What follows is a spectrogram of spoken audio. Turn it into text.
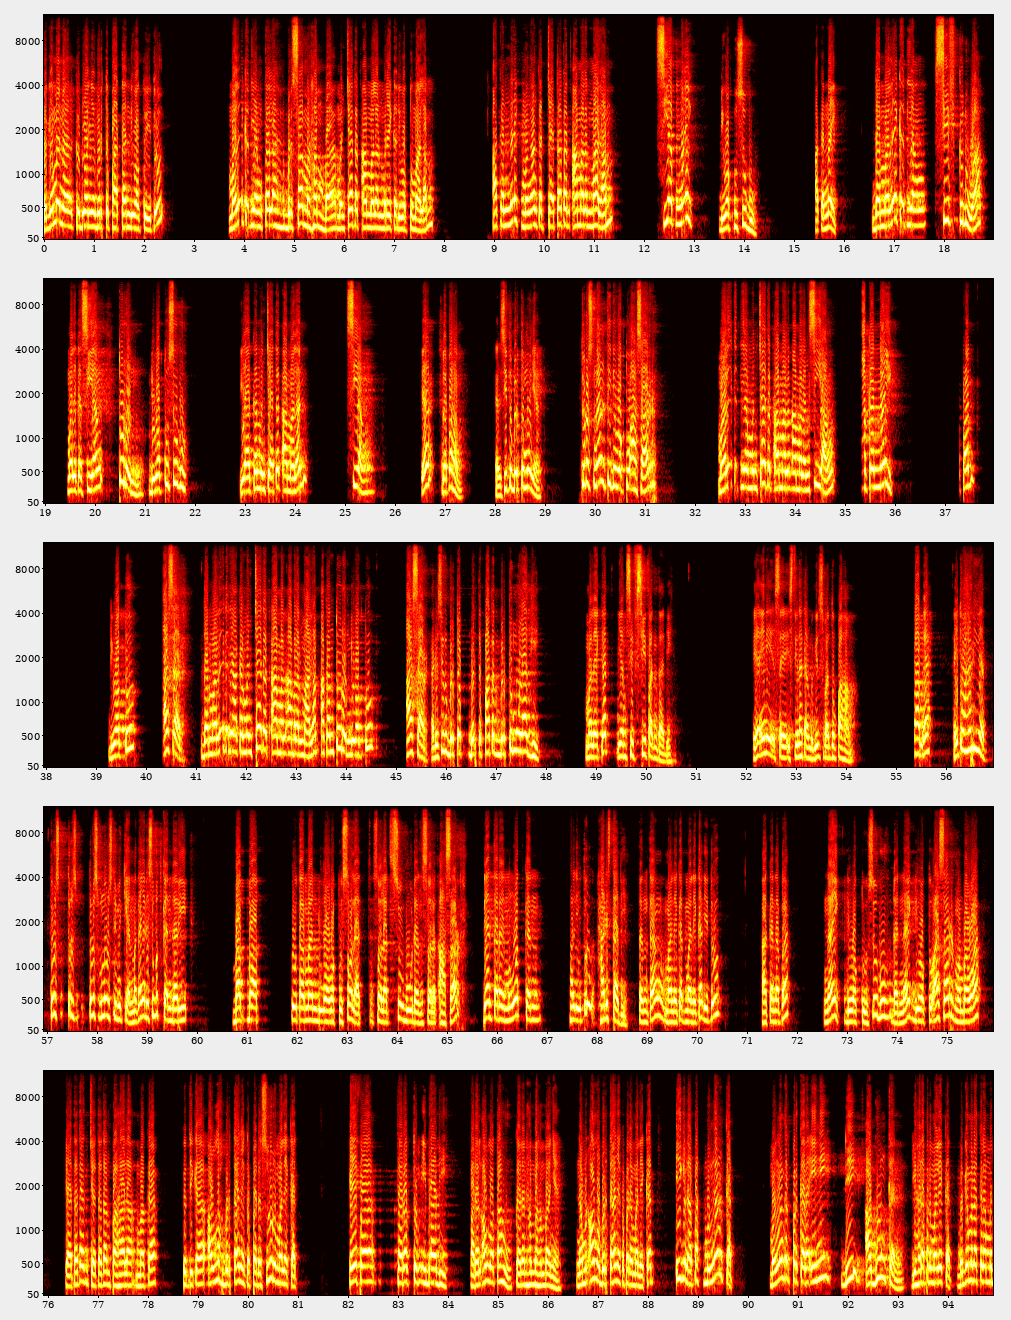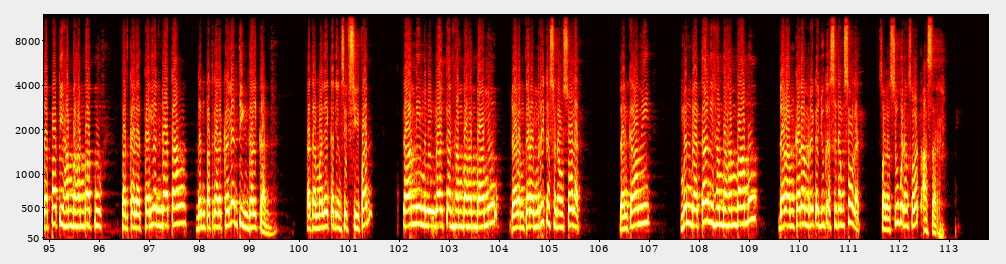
Bagaimana keduanya bertepatan di waktu itu? Malaikat yang telah bersama hamba mencatat amalan mereka di waktu malam akan naik mengangkat catatan amalan malam siap naik di waktu subuh. Akan naik. Dan malaikat yang shift kedua, malaikat siang turun di waktu subuh. Ia akan mencatat amalan siang. Ya, sudah paham? Dari situ bertemunya. Terus nanti di waktu asar, malaikat yang mencatat amalan-amalan siang akan naik. Kapan? Di waktu asar. Dan malaikat yang akan mencatat amal-amalan malam akan turun di waktu asar. Ada situ bertep, bertepatan bertemu lagi. Malaikat yang sif-sifan tadi. Ya ini saya istilahkan begitu supaya antum paham. Paham ya? Nah, itu harian. Terus terus terus menerus demikian. Makanya disebutkan dari bab-bab keutamaan dua waktu sholat, sholat subuh dan sholat asar, di antara yang menguatkan hal itu hadis tadi tentang malaikat-malaikat itu akan apa? Naik di waktu subuh dan naik di waktu asar membawa catatan-catatan pahala. Maka ketika Allah bertanya kepada seluruh malaikat, "Kaifa taraktum ibadi?" Padahal Allah tahu keadaan hamba-hambanya. Namun Allah bertanya kepada malaikat, ingin apa? Mengangkat mengangkat perkara ini diagungkan di hadapan malaikat. Bagaimana kalian mendapati hamba-hambaku tatkala kalian datang dan tatkala kalian tinggalkan. Kata malaikat yang sif-sifan, kami meninggalkan hamba-hambamu dalam keadaan mereka sedang sholat. Dan kami mendatangi hamba-hambamu dalam keadaan mereka juga sedang sholat. Sholat subuh dan sholat asar.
